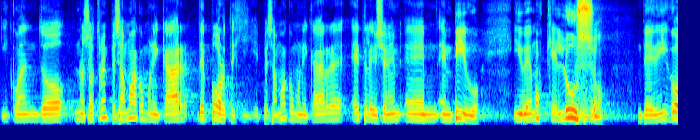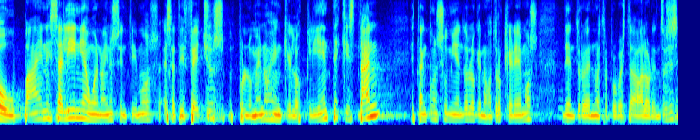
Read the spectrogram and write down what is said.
y cuando nosotros empezamos a comunicar deportes y empezamos a comunicar eh, televisión en vivo y vemos que el uso de Digo va en esa línea, bueno, ahí nos sentimos satisfechos, por lo menos en que los clientes que están están consumiendo lo que nosotros queremos dentro de nuestra propuesta de valor. Entonces,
